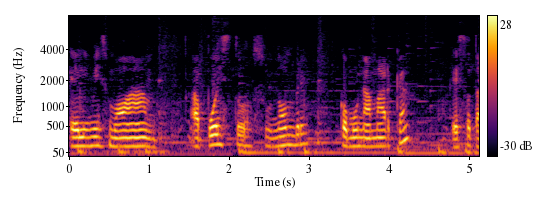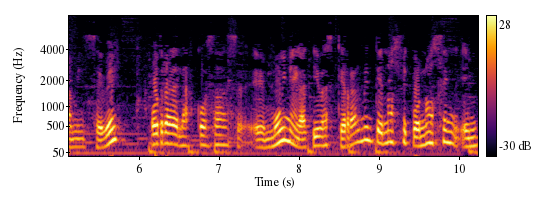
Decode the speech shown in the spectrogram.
él mismo ha, puesto su nombre como una marca eso también se ve. Otra de las cosas eh, muy negativas que realmente no se conocen en,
